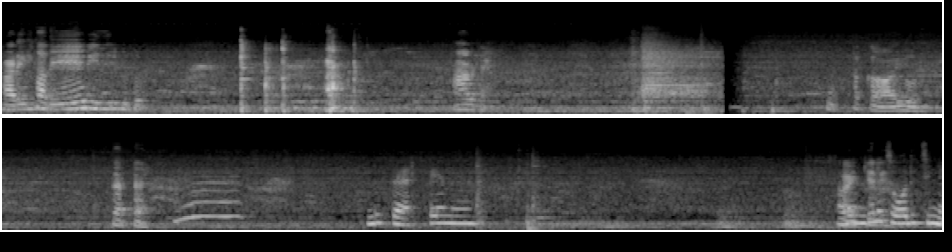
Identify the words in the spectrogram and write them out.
കടയിലത്തെ അതേ രീതിയിൽ കിട്ടും. ആവട്ടെ. പുട്ടൊക്കെ ആയി തരട്ടെ. ഇത് തരട്ടേന്ന്? അതെന്തിനാ ചോദിച്ചില്ല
